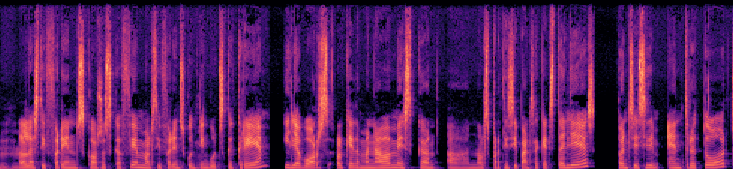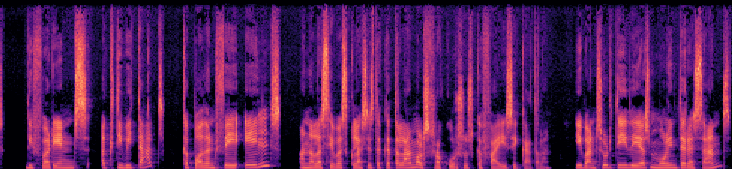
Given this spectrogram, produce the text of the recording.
Uh -huh. les diferents coses que fem, els diferents continguts que creem, i llavors el que demanàvem és que en els participants d'aquests tallers penséssim entre tots diferents activitats que poden fer ells en les seves classes de català amb els recursos que fa Easy Catalan. I van sortir idees molt interessants,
